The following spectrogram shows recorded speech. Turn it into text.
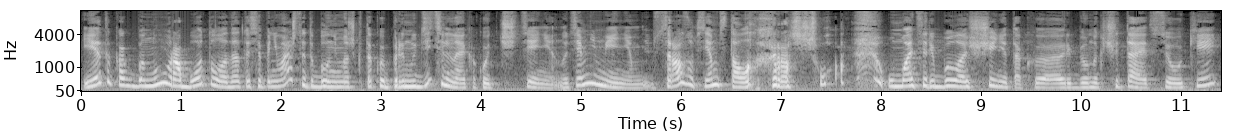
И это как бы, ну, работало, да, то есть я понимаю, что это было немножко такое принудительное какое-то чтение, но тем не менее, сразу всем стало хорошо. У матери было ощущение, так, э, ребенок читает, все окей,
